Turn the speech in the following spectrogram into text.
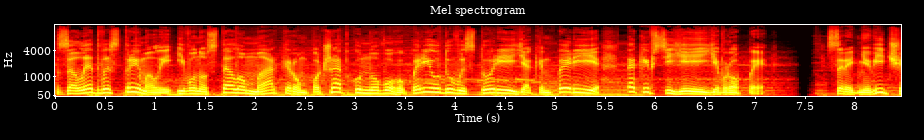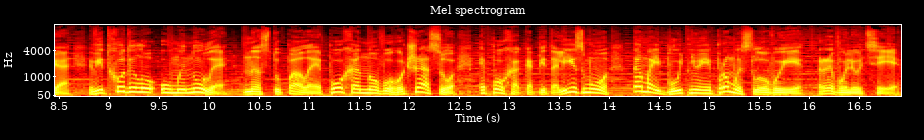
заледве стримали, і воно стало маркером початку нового періоду в історії як імперії, так і всієї Європи. Середньовіччя відходило у минуле, наступала епоха нового часу, епоха капіталізму та майбутньої промислової революції.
